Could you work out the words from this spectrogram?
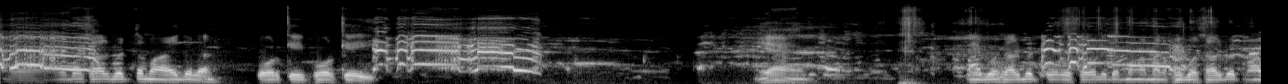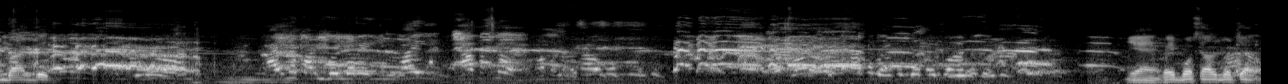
Ah, may boss Albert to mga idol ah. 4K, 4K. Ayan. May boss Albert, puro solid ang mga manok ni boss Albert, mga banded. Yan, kay Boss Albert yan.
